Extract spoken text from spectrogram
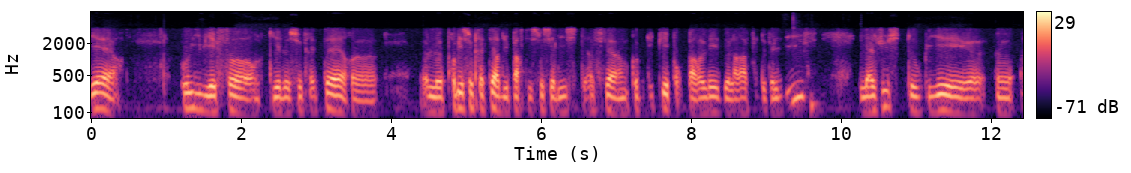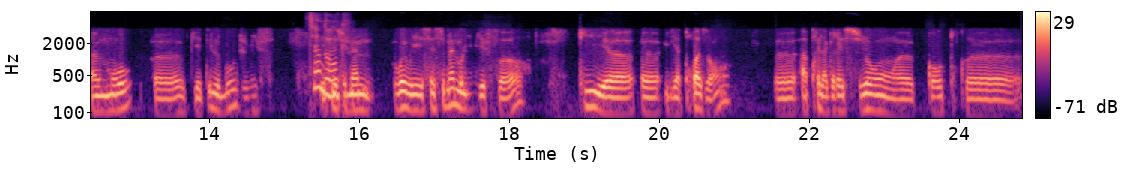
hier, Olivier Faure, qui est le secrétaire, le premier secrétaire du Parti socialiste, a fait un communiqué pour parler de la rafle de Veldiv. Il a juste oublié un mot qui était le mot juif. Tiens donc. Même, oui, oui, c'est ce même Olivier Faure qui, euh, euh, il y a trois ans, euh, après l'agression contre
